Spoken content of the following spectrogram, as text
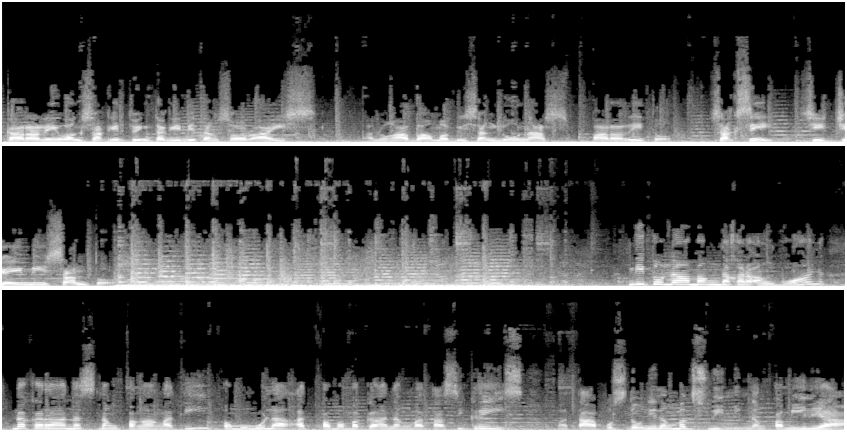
Karaniwang sakit tuwing taginit ang sore eyes. Ano nga ba ang mabisang lunas para rito? Saksi, si Jamie Santos. Nito lamang nakaraang buwan, nakaranas ng pangangati, pamumula at pamamaga ng mata si Grace matapos daw nilang mag-swimming ng pamilya.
